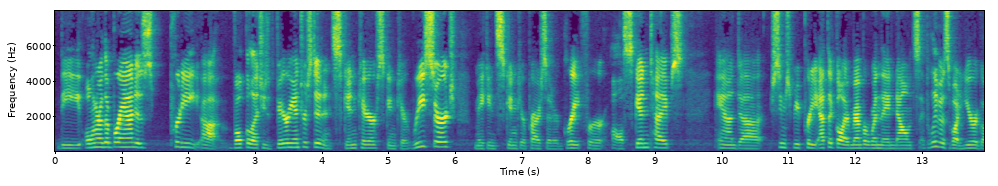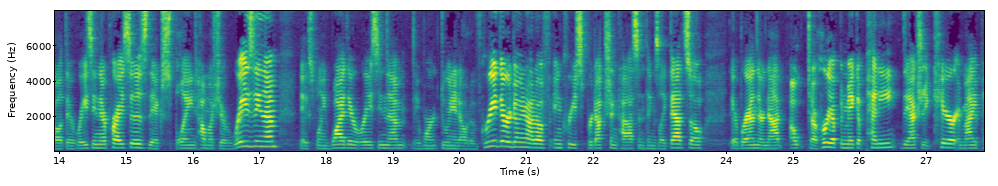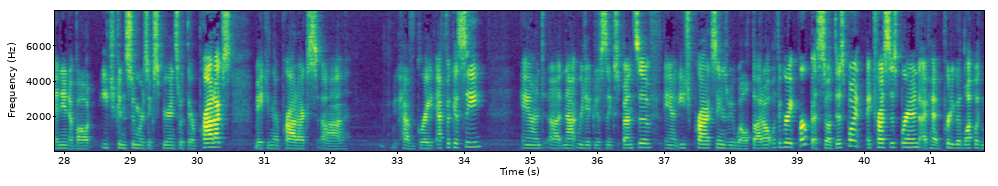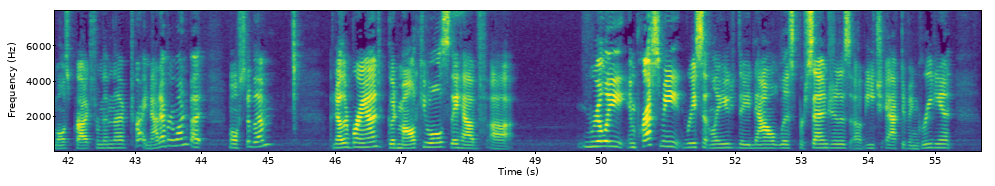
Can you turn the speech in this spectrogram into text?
The owner of the brand is pretty uh, vocal that she's very interested in skincare, skincare research, making skincare products that are great for all skin types, and uh, seems to be pretty ethical. I remember when they announced, I believe it was about a year ago, they're raising their prices. They explained how much they're raising them. They explained why they were raising them. They weren't doing it out of greed. They were doing it out of increased production costs and things like that. So their brand, they're not out to hurry up and make a penny. They actually care, in my opinion, about each consumer's experience with their products making their products uh, have great efficacy and uh, not ridiculously expensive. And each product seems to be well thought out with a great purpose. So at this point, I trust this brand. I've had pretty good luck with most products from them that I've tried. Not everyone, but most of them. Another brand, Good Molecules. They have uh, really impressed me recently. They now list percentages of each active ingredient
